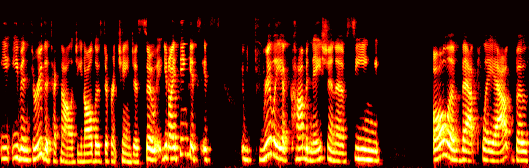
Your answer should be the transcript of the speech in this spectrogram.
e- even through the technology and all those different changes so you know i think it's it's it's really a combination of seeing all of that play out both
